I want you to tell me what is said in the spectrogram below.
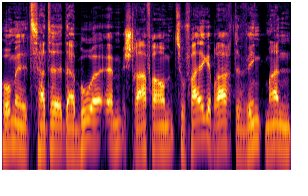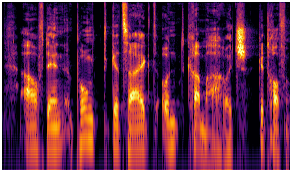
Hummels hatte Dabur im Strafraum zu Fall gebracht, Winkmann auf den Punkt gezeigt und Kramaric getroffen.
